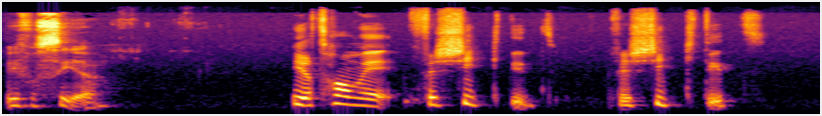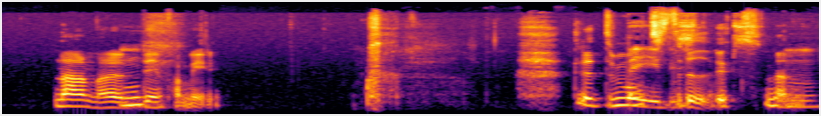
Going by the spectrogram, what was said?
Vi får se. Jag tar mig försiktigt, försiktigt närmare Mm. din familj. Det är lite Baby motstridigt, steps. men Mm.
